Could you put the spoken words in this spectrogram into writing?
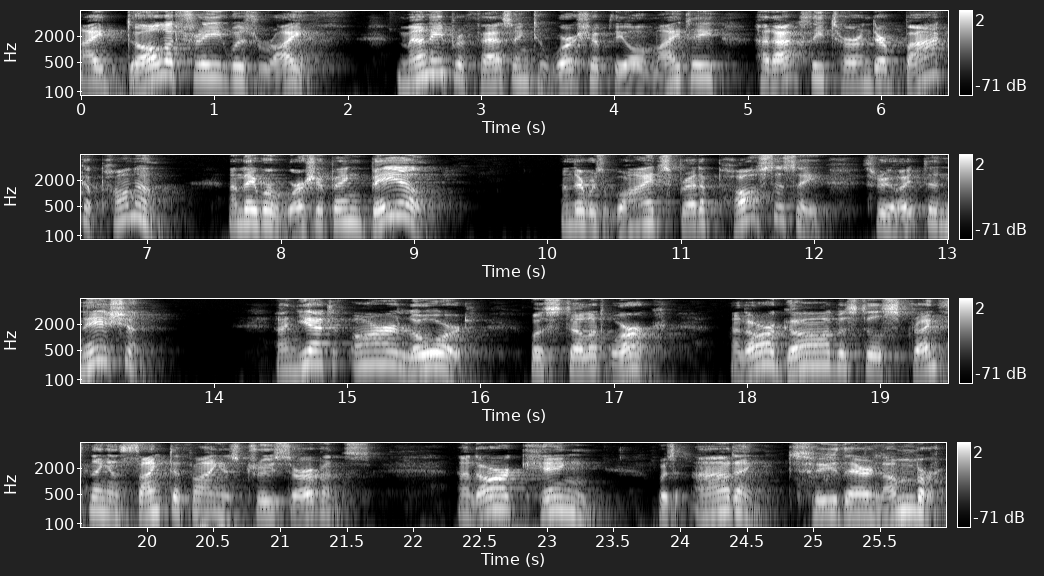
idolatry was rife. Many professing to worship the Almighty had actually turned their back upon Him, and they were worshipping Baal and there was widespread apostasy throughout the nation. And yet our Lord was still at work, and our God was still strengthening and sanctifying his true servants, and our King was adding to their number.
